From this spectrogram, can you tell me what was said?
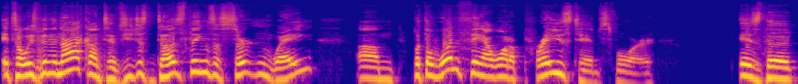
it's always been the knock on Thibs. He just does things a certain way. Um, but the one thing I want to praise Thibs for is the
